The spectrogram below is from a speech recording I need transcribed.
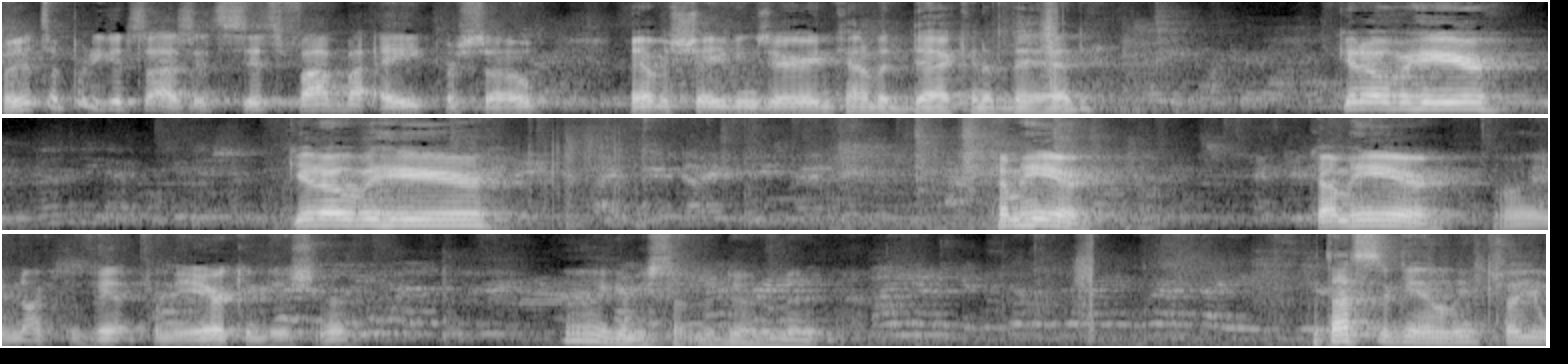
But it's a pretty good size. It's it's five by eight or so. They have a shavings area and kind of a deck and a bed. Get over here. Get over here. Come here. Come here. Oh, they knocked the vent from the air conditioner. Oh, give me something to do in a minute. But that's again, let me show you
